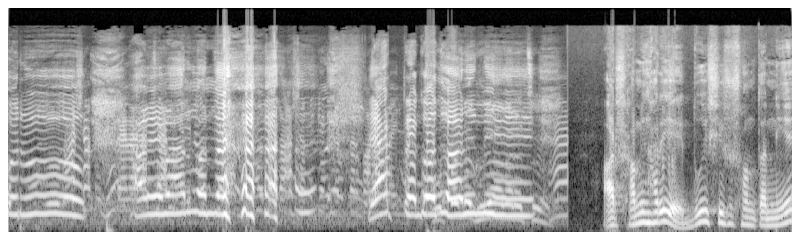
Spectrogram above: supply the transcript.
করুক আমি মানব না। একটা কথা আর স্বামী হারিয়ে দুই শিশু সন্তান নিয়ে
